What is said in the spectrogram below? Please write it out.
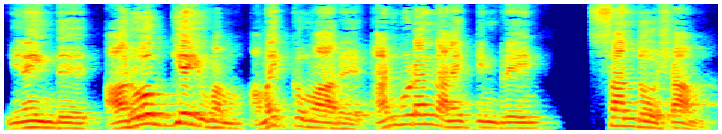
இணைந்து ஆரோக்கிய யுகம் அமைக்குமாறு அன்புடன் அழைக்கின்றேன். சந்தோஷம்.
